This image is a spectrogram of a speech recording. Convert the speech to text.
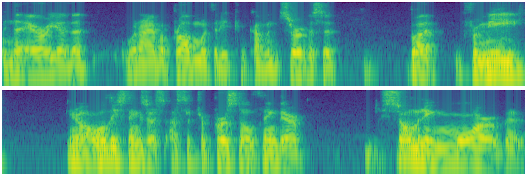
in the area that when I have a problem with it, he can come and service it. But for me, you know, all these things are, are such a personal thing. There are so many more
